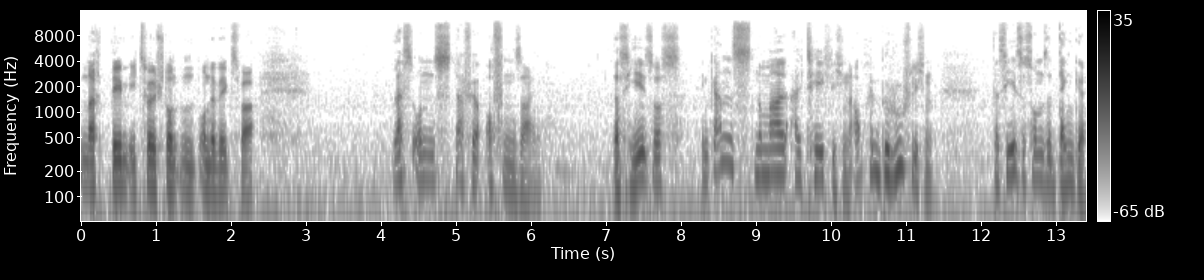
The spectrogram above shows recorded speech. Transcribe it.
nachdem ich zwölf Stunden unterwegs war. Lass uns dafür offen sein, dass Jesus in ganz normal alltäglichen, auch im beruflichen, dass Jesus unser Denke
